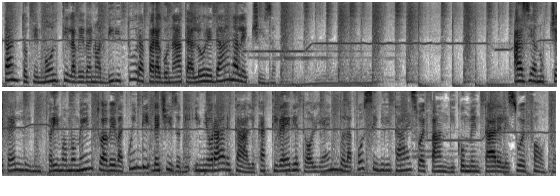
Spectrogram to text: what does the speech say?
tanto che molti l'avevano addirittura paragonata a Loredana Lecciso. Asia Nuccetelli in un primo momento aveva quindi deciso di ignorare tali cattiverie togliendo la possibilità ai suoi fan di commentare le sue foto,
